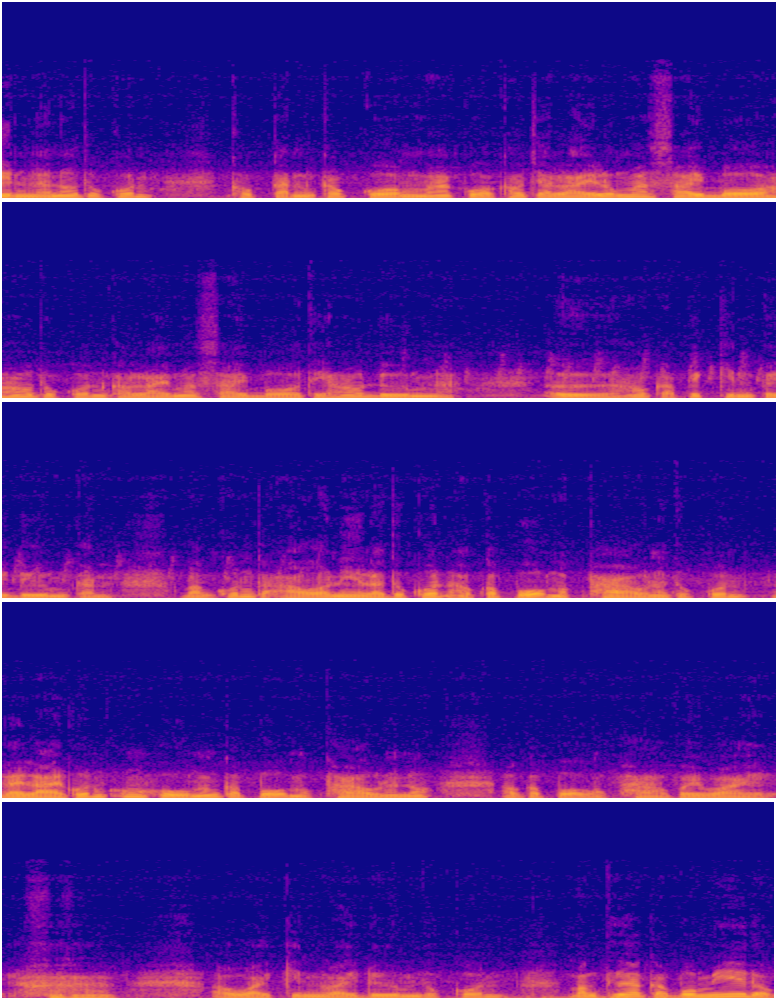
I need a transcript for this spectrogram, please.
ดินแล้วเนาะทุกคนเขากันเขากองมากลัวเขาจะไหลลงมาใส่บ่อเฮาทุกคนเขาไหลมาใส่บ่อที่เฮาดื่มนะเออเฮากลับไปกินไปดื่มกัน บางคนก็เอาอันนี้แหล้วทุกคนเอากระโปะมะพร้าวนะทุกคนหลาย ๆ คนคงหูมันกระโปะมะพร้าวนะเนาะเอากระโปะมะพร้าวไปไว้ เอาไว้กินไว้ดื่มทุกคน บางเทื่อกับบ่มีดอก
